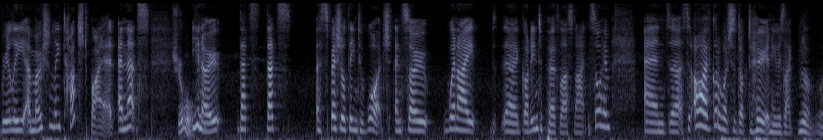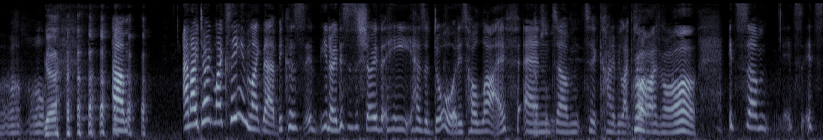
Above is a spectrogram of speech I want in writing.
really emotionally touched by it, and that's Sure. you know, that's that's a special thing to watch. And so when I uh, got into Perth last night and saw him, and uh, said, "Oh, I've got to watch the Doctor Who," and he was like, Yeah. um, and I don't like seeing him like that because it, you know this is a show that he has adored his whole life, and um, to kind of be like, it's um, it's it's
